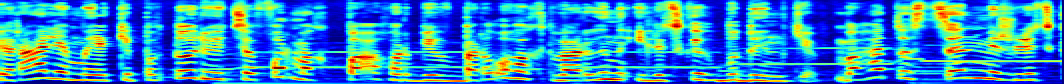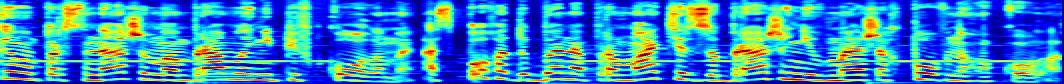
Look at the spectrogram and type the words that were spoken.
спіралями, які повторюються в формах пагорбів, барлогах тварин і людських будинків. Багато сцен між людськими персонажами обрамлені півколами, а спогади Бена про матір зображені в межах повного кола.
